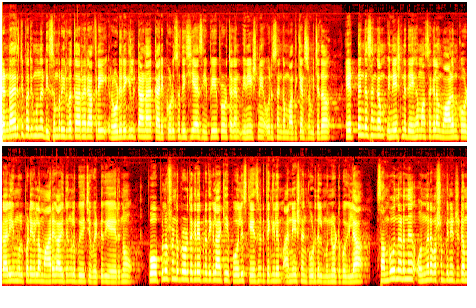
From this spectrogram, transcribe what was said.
രണ്ടായിരത്തി പതിമൂന്ന് ഡിസംബർ ഇരുപത്തി ആറിന് രാത്രി റോഡിരകിലിട്ടാണ് കരിക്കോട് സ്വദേശിയായ സി പി ഐ പ്രവർത്തകൻ വിനേഷിനെ ഒരു സംഘം വധിക്കാൻ ശ്രമിച്ചത്. എട്ടംഗ സംഘം വിനേഷിന്റെ ദേഹമാസകലം വാളും കോടാലിയും ഉൾപ്പെടെയുള്ള മാരകായുധങ്ങൾ ഉപയോഗിച്ച് വെട്ടുകയായിരുന്നു. പോപ്പുലർ ഫ്രണ്ട് പ്രവർത്തകരെ പ്രതികളാക്കി പോലീസ് കേസെടുത്തെങ്കിലും അന്വേഷണം കൂടുതൽ മുന്നോട്ട് പോയില്ല. സംഭവം നടന്ന് ഒന്നര വർഷം പിന്നിട്ടിട്ടും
